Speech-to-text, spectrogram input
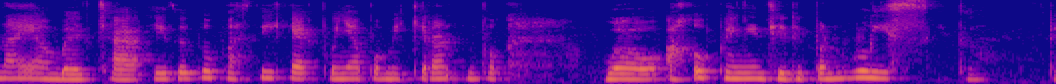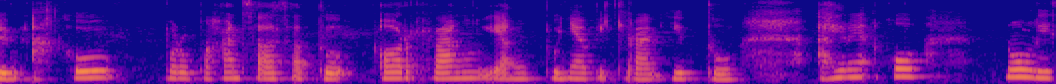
anak yang baca itu tuh pasti kayak punya pemikiran untuk wow aku pengen jadi penulis gitu. Dan aku merupakan salah satu orang yang punya pikiran itu. Akhirnya aku nulis.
